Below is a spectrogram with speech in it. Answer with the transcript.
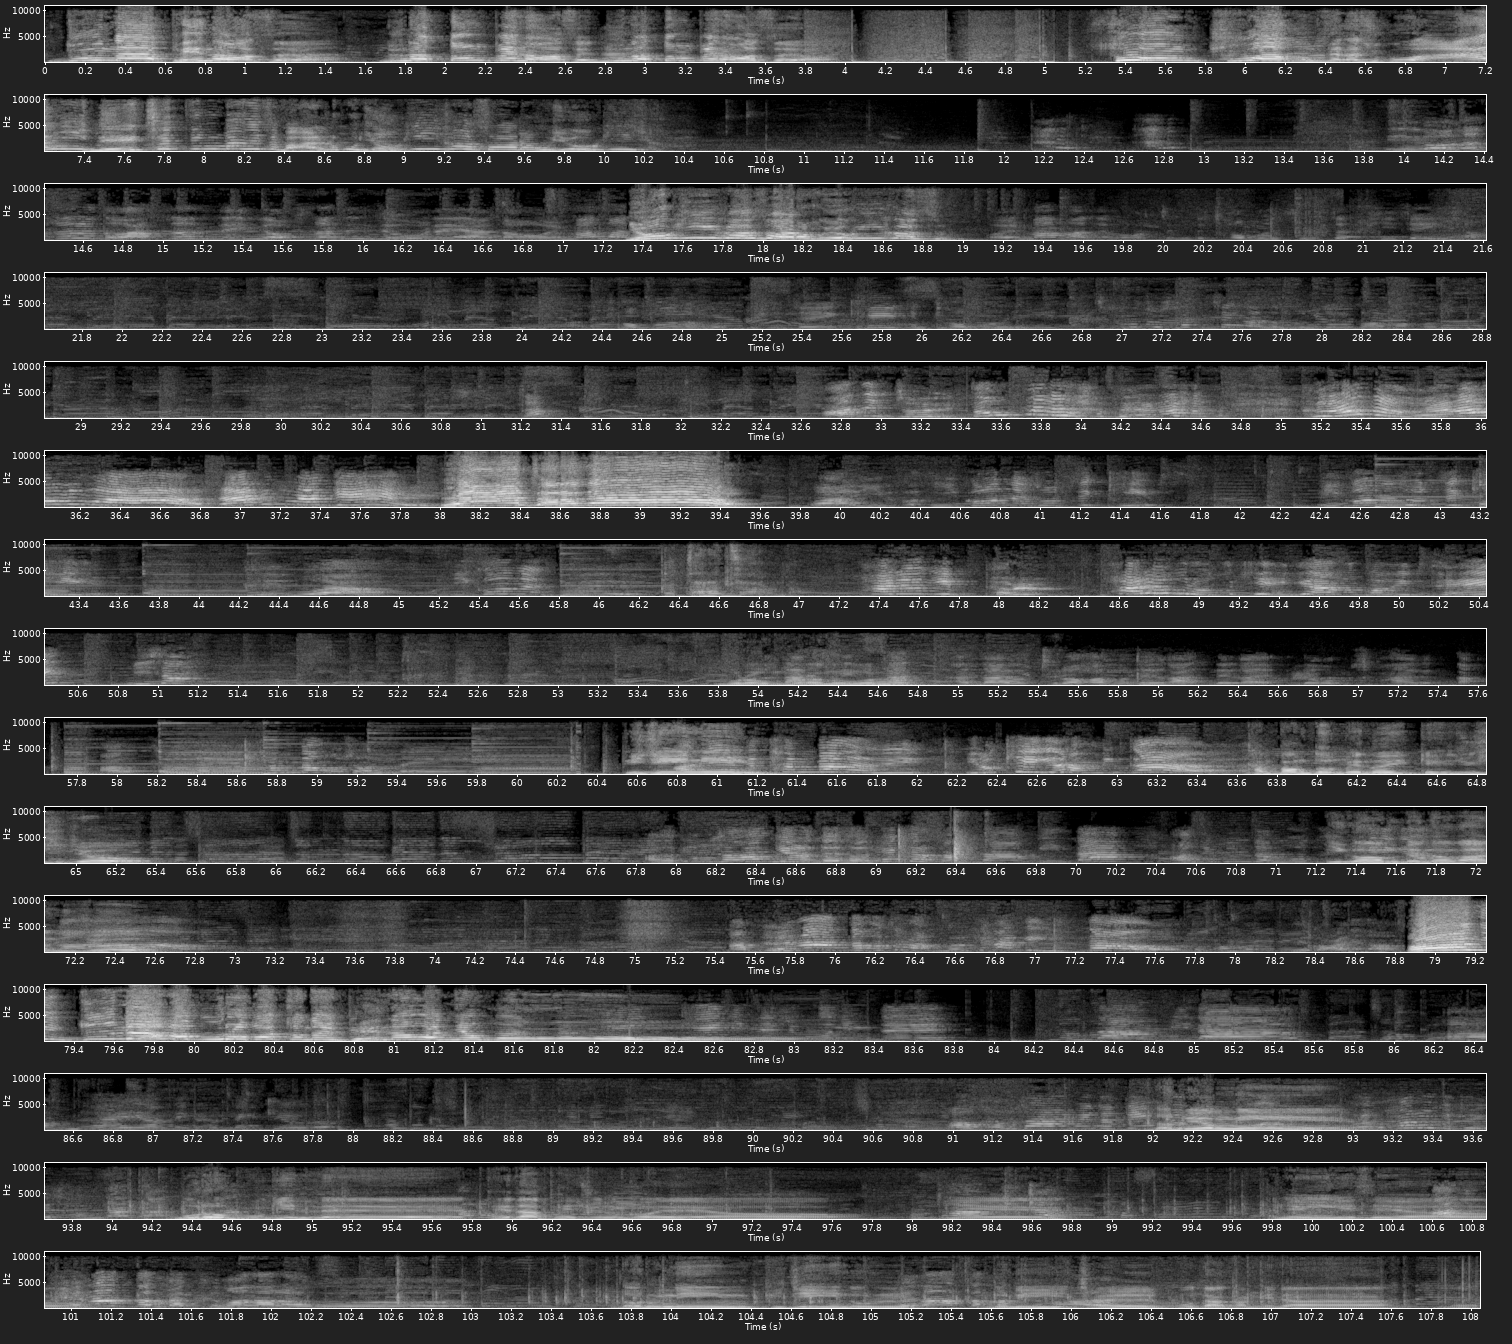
누나 배 나왔어요. 누나 똥배 나왔어요. 누나 똥배 나왔어요. 송주아 검색하시고 아니 내 채팅방에서 말고 여기 가서 하라고 여기 연어줄도 왔었는데 이미 없어진 지 오래야 나 얼마 만에 여기 가서 하라고 여기 가서 얼마 만에 먹었지? 근데 저분 진짜 BJ셔? 아, 저분은 뭐 BJ K님 저분 자주 사칭하는 분들이 많아가지고 진짜? 아니 똥배를 왜 나가 그러면 왜 나오는 진짜? 거야 아, 나 이거 들어가서 내가 내가 내가 혹시 봐야겠다. 아 그러네 탐방 오셨네. 아니 BJ님 근데 탐방을 왜 이렇게 얘기를 합니까? 탐방도 매너 있게 해주시죠 아 별풍선 한 개로 내서 팬클럽 감사합니다. 아니 근데 뭐 이건 매너가 마. 아니죠. 아 배 나왔다고 참 그렇게 한 게 있어. 잠깐만 배 많이 나왔어. 아니 누나가 물어봤잖아요 배 나왔냐고 너루 형님. 왜 화력이 되게 장난이 아니야? 물어보길래 대답해주는 거예요 예 안녕히 계세요 아, 배 나왔단 말 그만하라고. 너루님 BJ 놀, 놀이. 잘 보다 갑니다 네.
